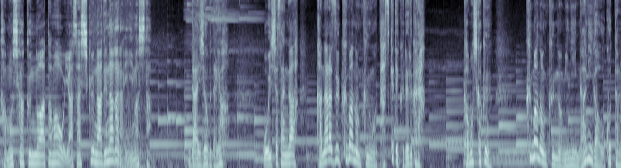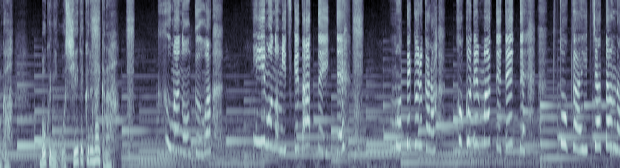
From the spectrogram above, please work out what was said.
カモシカくんの頭を優しく撫でながら言いました。大丈夫だよ。お医者さんが必ずクマノンくんを助けてくれるから。カモシカくんクマノンくんの身に何が起こったのか僕に教えてくれないかな？くまのんくんはいいもの見つけたって言って持ってくるからここで待っててってどっか行っちゃったんだ。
